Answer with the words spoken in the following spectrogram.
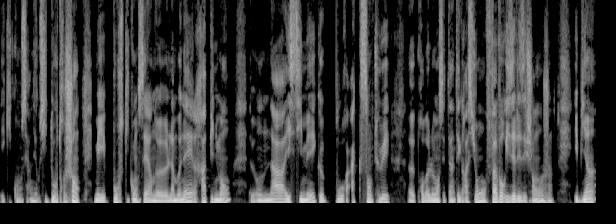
et qui concernait aussi d'autres champs. Mais pour ce qui concerne la monnaie, rapidement, on a estimé que pour accentuer euh, probablement cette intégration, favoriser les échanges, eh bien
